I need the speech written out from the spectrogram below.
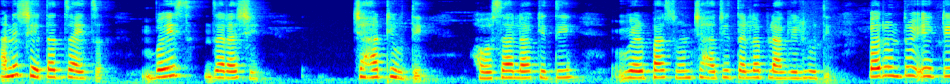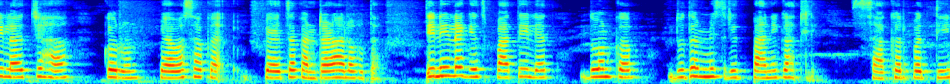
आणि शेतात जायचं. बैस जराशी. चहा ठेवते. हौसाला किती वेळपासून चहाची तलप लागलेली होती. परंतु एकटीला चहा करून प्यावासा क प्यायचा कंटाळा आला होता. तिने लगेच पातेल्यात दोन कप दुध मिश्रित पाणी घातले. साखरपत्ती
